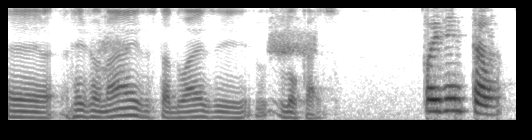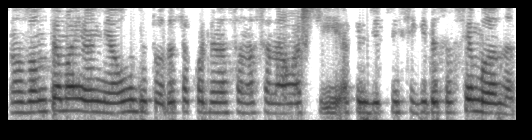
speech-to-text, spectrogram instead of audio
é, regionais, estaduais e locais? Pois então, nós vamos ter uma reunião de toda essa coordenação nacional, acho que acredito em seguida essa semana.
